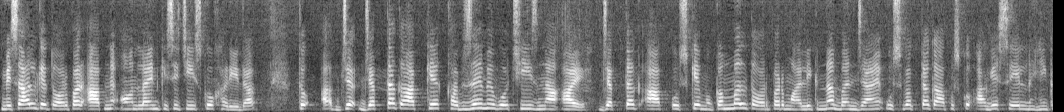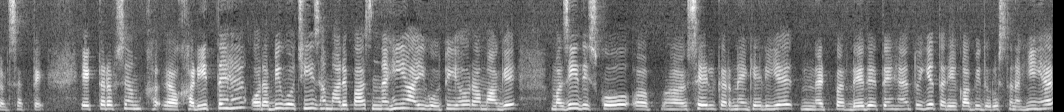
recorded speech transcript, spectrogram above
مثال کے طور پر آپ نے آن لائن کسی چیز کو خریدا تو اب جب تک آپ کے قبضے میں وہ چیز نہ آئے جب تک آپ اس کے مکمل طور پر مالک نہ بن جائیں اس وقت تک آپ اس کو آگے سیل نہیں کر سکتے۔ ایک طرف سے ہم خریدتے ہیں اور ابھی وہ چیز ہمارے پاس نہیں آئی ہوتی ہے اور ہم آگے مزید اس کو سیل کرنے کے لیے نیٹ پر دے دیتے ہیں تو یہ طریقہ بھی درست نہیں ہے۔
